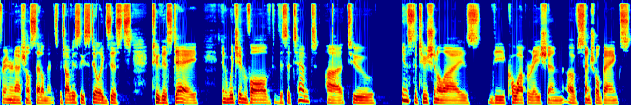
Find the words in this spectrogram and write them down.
for International Settlements, which obviously still exists to this day, and which involved this attempt uh, to institutionalize the cooperation of central banks,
